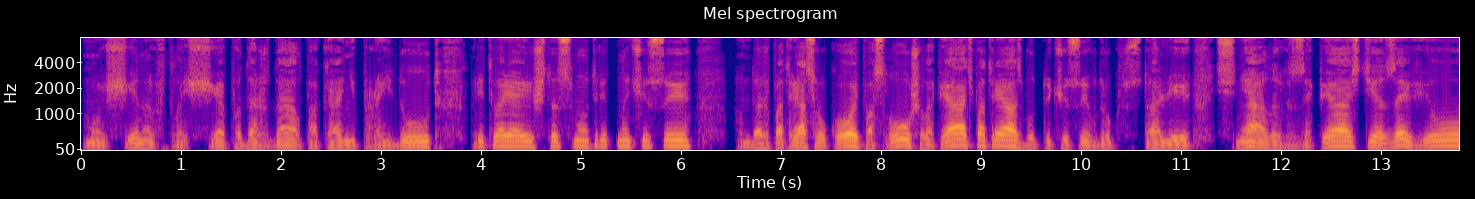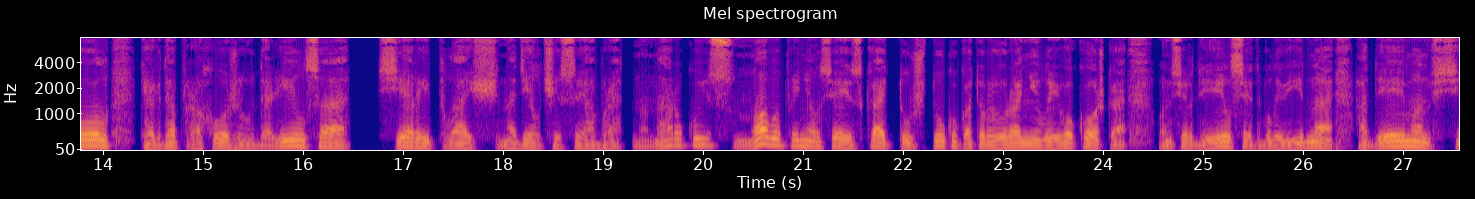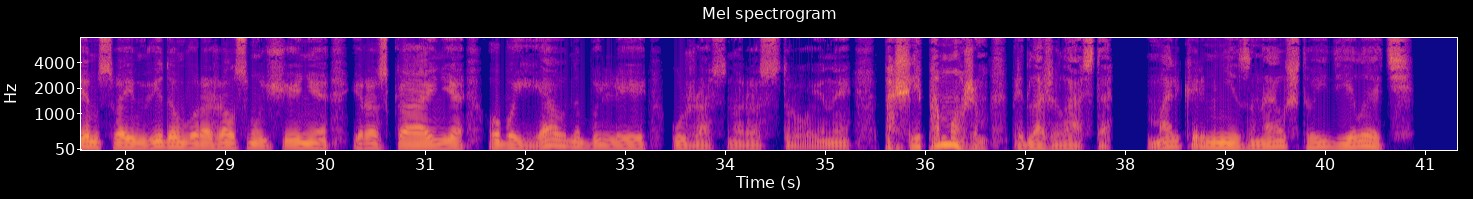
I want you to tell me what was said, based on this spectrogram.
Мужчина в плаще подождал, пока они пройдут, притворяясь, что смотрит на часы, Он даже потряс рукой, послушал, опять потряс, будто часы вдруг встали, снял их с запястья, завел. Когда прохожий удалился, Серый плащ надел часы обратно на руку и снова принялся искать ту штуку, которую уронила его кошка. Он сердился, это было видно, а Деймон всем своим видом выражал смущение и раскаяние. Оба явно были ужасно расстроены. — Пошли поможем, — предложила Аста. Малькольм не знал, что и делать.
